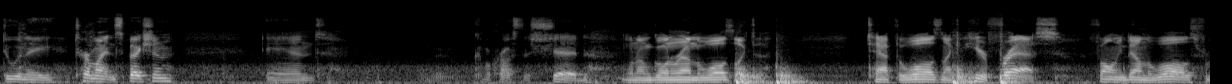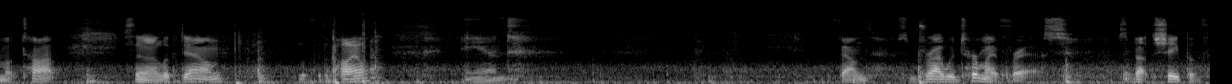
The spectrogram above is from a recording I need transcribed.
doing a termite inspection and come across this shed. When I'm going around the walls, I like to tap the walls and I can hear frass falling down the walls from up top. So then I look down, look for the pile, and found some drywood termite frass. It's about the shape of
